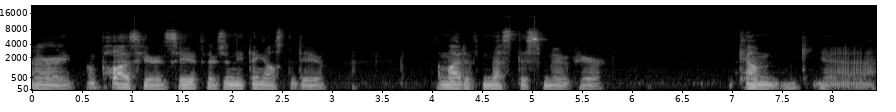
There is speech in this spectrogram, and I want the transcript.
Alright, I'll pause here and see if there's anything else to do. I might have messed this move here. Come, yeah.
